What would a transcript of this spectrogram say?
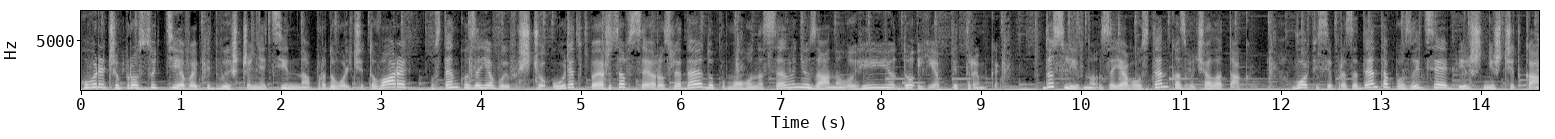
Говорячи про суттєве підвищення цін на продовольчі товари, Устенко заявив, що уряд перш за все розглядає допомогу населенню за аналогією до ЄП підтримки. Дослівно заява Устенка звучала так: в офісі президента позиція більш ніж чітка.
